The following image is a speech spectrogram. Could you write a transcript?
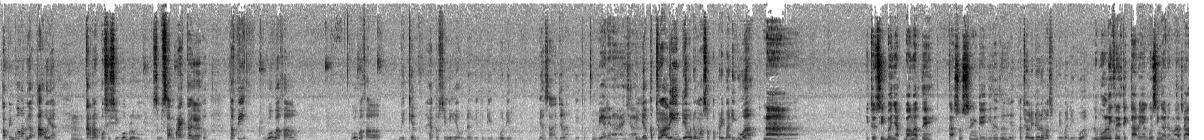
tapi gua kan nggak tahu ya. Hmm. karena posisi gua belum sebesar mereka Ya. gitu. Tapi gua bakal gue bakal bikin haters ini ya udah gitu. Di gue diem biasa aja lah gitu. Biarin aja lah. Iya kecuali dia udah masuk ke pribadi gua. Nah itu sih banyak banget deh kasus yang kayak gitu tuh. Iya kecuali dia udah masuk pribadi gua. Lu boleh kritik karya gue sih nggak ada masalah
